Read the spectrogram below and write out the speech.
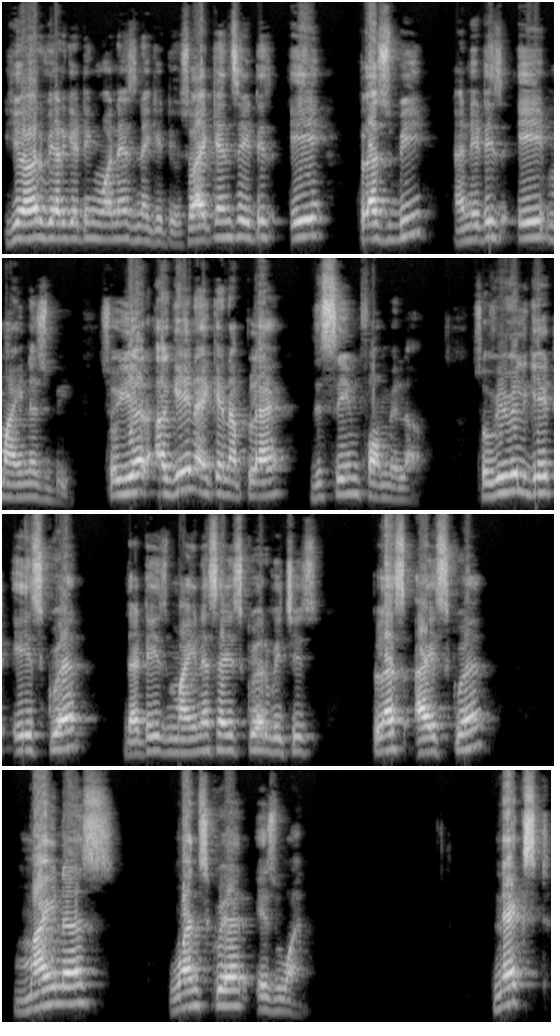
here we are getting 1 as negative. So I can say it is a plus b and it is a minus b. So here again I can apply the same formula. So we will get a square that is minus i square which is plus i square minus 1 square is 1. Next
